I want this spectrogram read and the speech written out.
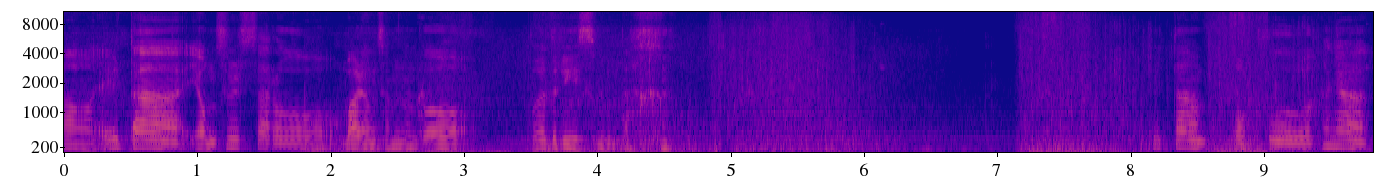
어, 일단 영술사로 마령 잡는 거 보여드리겠습니다. 일단 버프 한약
